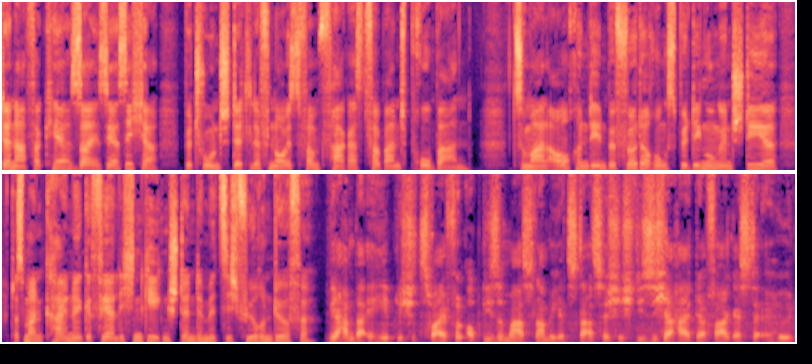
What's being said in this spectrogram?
der Nahverkehr sei sehr sicher, betont Detlef Neuss vom Fahrgastverband ProBahn. Zumal auch in den Beförderungsbedingungen stehe, dass man keine gefährlichen Gegenstände mit sich führen dürfe. Wir haben da erhebliche Zweifel, ob diese Maßnahme jetzt tatsächlich die Sicherheit der Fahrgäste erhöht.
